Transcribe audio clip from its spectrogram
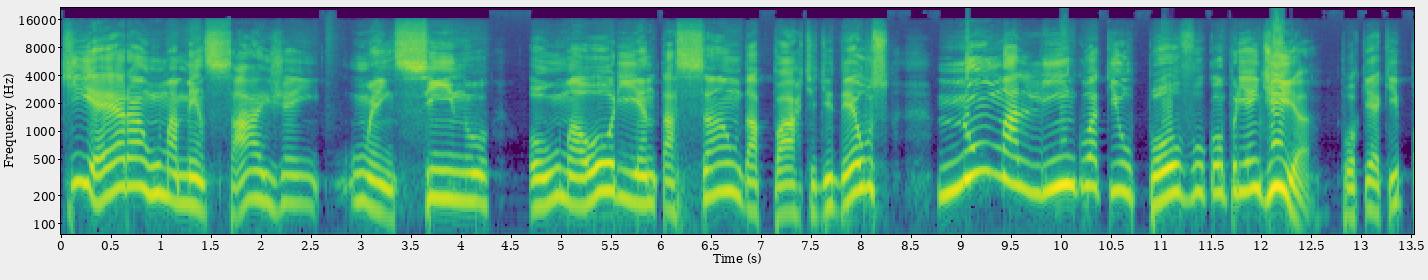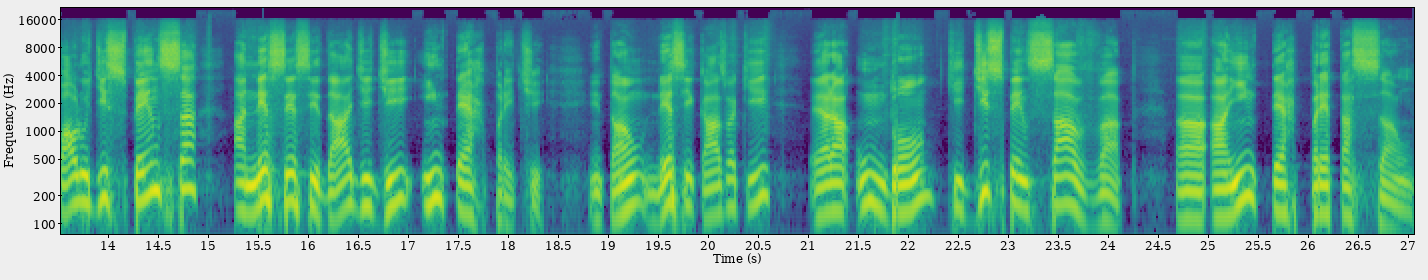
que era uma mensagem, um ensino, ou uma orientação da parte de Deus numa língua que o povo compreendia, porque aqui Paulo dispensa a necessidade de intérprete. Então, nesse caso aqui, era um dom que dispensava uh, a interpretação.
